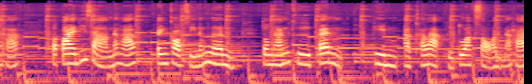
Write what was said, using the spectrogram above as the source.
นะคะ ต่อไปอันที่ 3 นะคะ เป็นกรอบสีน้ำเงิน ตรงนั้นคือแป้นพิมพ์อักขระหรือตัวอักษรนะคะ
